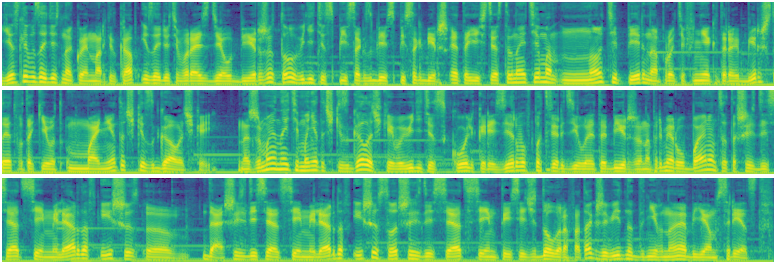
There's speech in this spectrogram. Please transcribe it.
Если вы зайдете на CoinMarketCap и зайдете в раздел биржи, то увидите список, список бирж. Это естественная тема, но теперь напротив некоторых бирж стоят вот такие вот монеточки с галочкой. Нажимая на эти монеточки с галочкой, вы видите, сколько резервов подтвердила эта биржа. Например, у Binance это 67 миллиардов и 6... Э, да, 67 миллиардов и 667 тысяч долларов, а также видно дневной объем средств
